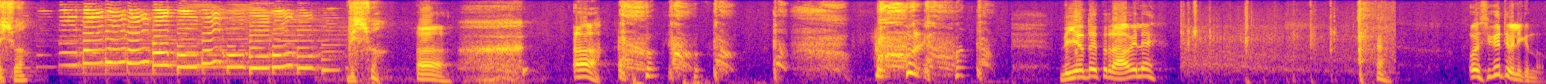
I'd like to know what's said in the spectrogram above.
വിശ്വ? വിശ്വ? ആ. ആ. നീ എന്താ ഇത്ര രാവിലെ? ഒരു സിഗരറ്റ് വലിക്കുന്നു.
